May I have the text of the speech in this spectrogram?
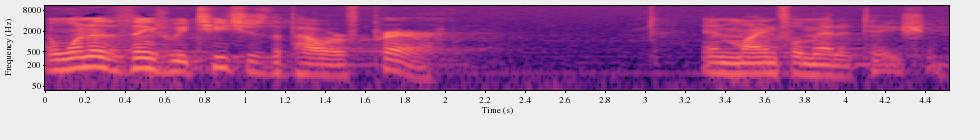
And one of the things we teach is the power of prayer and mindful meditation.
